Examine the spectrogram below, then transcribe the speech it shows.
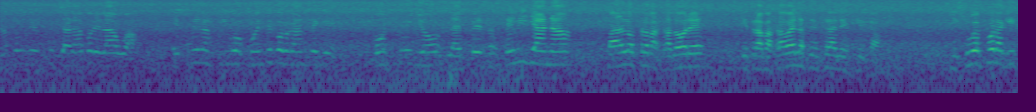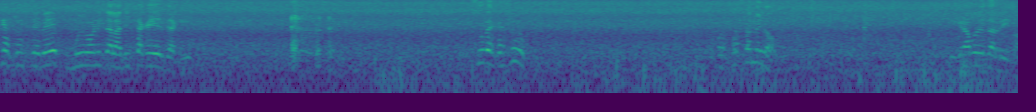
No se escuchará por el agua. Es un antiguo puente colgante que construyó la empresa sevillana para los trabajadores que trabajaba en la central eléctrica. Si subes por aquí, Jesús, se ve muy bonita la vista que hay desde aquí. Sube, Jesús. Pues pásamelo. Y grabo desde arriba.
